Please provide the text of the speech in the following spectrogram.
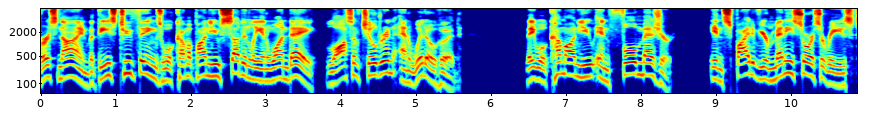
Verse 9, but these two things will come upon you suddenly in one day loss of children and widowhood. They will come on you in full measure in spite of your many sorceries,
